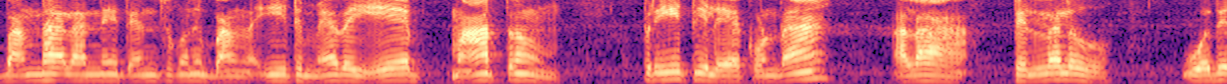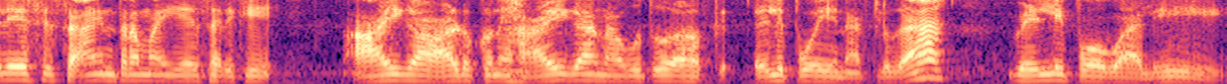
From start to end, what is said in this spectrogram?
బంధాలన్నీ తెంచుకొని బంధ వీటి మీద ఏ మాత్రం ప్రీతి లేకుండా అలా పిల్లలు వదిలేసి సాయంత్రం అయ్యేసరికి హాయిగా ఆడుకుని హాయిగా నవ్వుతూ వెళ్ళిపోయినట్లుగా వెళ్ళిపోవాలి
